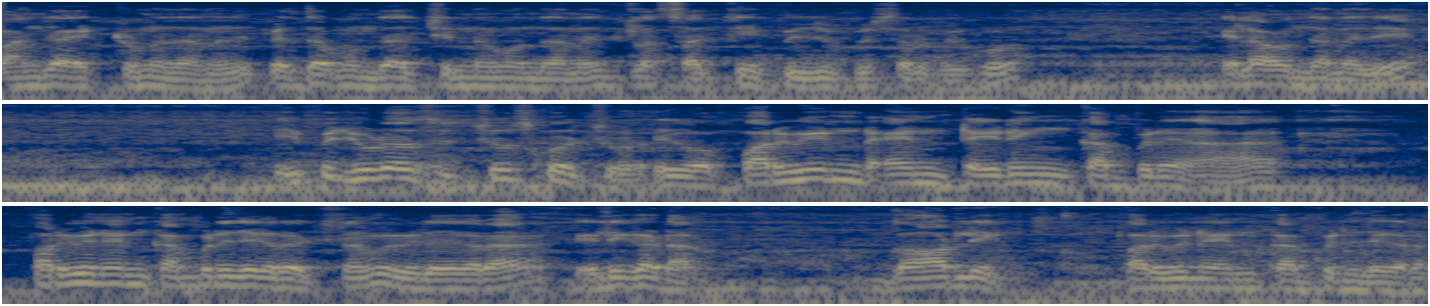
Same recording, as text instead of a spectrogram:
పంజా ఎట్టున్నది అనేది పెద్ద ఉందా చిన్నగా ఉందా అనేది ఇట్లా సర్చ్ ఇప్పి చూపిస్తారు మీకు. ఎలా ఉందనేది. ఇప్పుడు చూడ చూసుకోవచ్చు. ఇక Parveen and trading company Parveen and company దగ్గర వచ్చినాము వీడి దగ్గర. ఎలిగడ గార్లిక్ పర్వీన్ అండ్ కంపెనీ దగ్గర.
